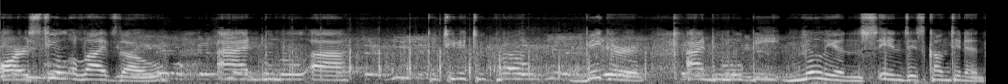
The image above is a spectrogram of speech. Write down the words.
are still alive, though, and we will uh, continue to grow bigger, and we will be millions in this continent.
